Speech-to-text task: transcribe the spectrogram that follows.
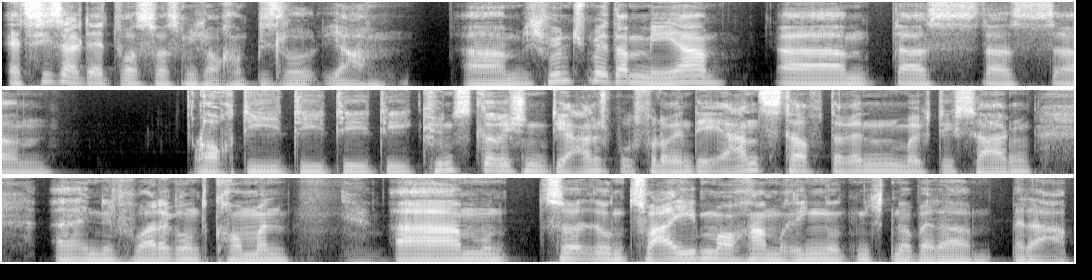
es ist halt etwas, was mich auch ein bisschen, ja, ähm, ich wünsche mir da mehr, ähm, dass, dass ähm, auch die, die, die, die künstlerischen, die anspruchsvolleren, die ernsthafteren, möchte ich sagen, äh, in den Vordergrund kommen. Ähm, und, und zwar eben auch am Ring und nicht nur bei der, bei der Ab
